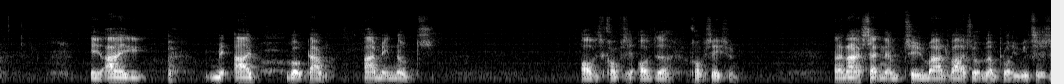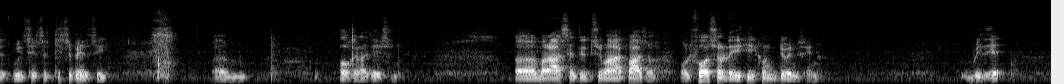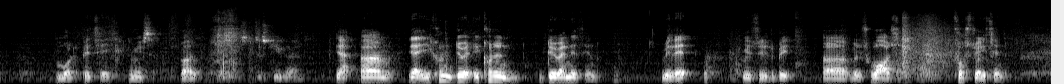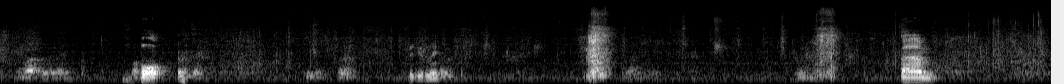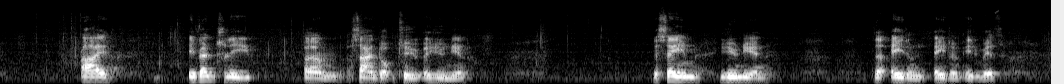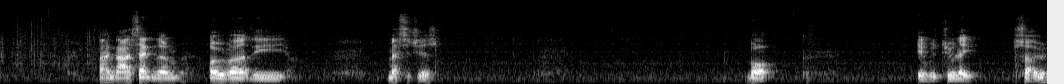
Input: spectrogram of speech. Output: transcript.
is I I wrote down, I made notes of the conversa- of the conversation, and I sent them to my advisor at Remploy, which is which is a disability um, organisation. Um, and I sent it to my advisor. Unfortunately, he couldn't do anything with it. More pity, Give me a sec. right? Keep going. Yeah, um, yeah, he couldn't do it. He couldn't do anything with it, which is a bit, uh, which was frustrating. But forgive me. Um, I eventually um, signed up to a union the same union that Aiden Aiden is with, and I sent them over the messages. But it was too late. So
